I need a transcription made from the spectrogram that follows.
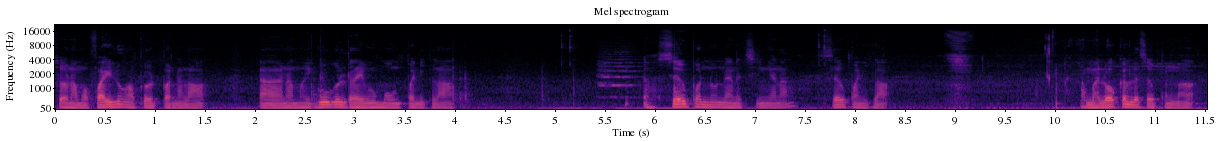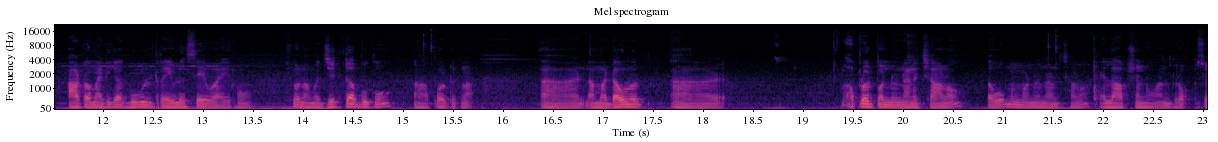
ஸோ நம்ம ஃபைலும் அப்லோட் பண்ணலாம். நம்ம கூகுள் ட்ரைவும் மவுண்ட் பண்ணிக்கலாம். சேவ் பண்ணணுன்னு நினச்சிங்கன்னா சேவ் பண்ணிக்கலாம். நம்ம லோக்கலில் சேவ் பண்ணலாம். ஆட்டோமேட்டிக்காக கூகுள் ட்ரைவில் சேவ் ஆயிரும். ஸோ நம்ம ஜிட்டபுக்கும் போட்டுக்கலாம். நம்ம டவுன்லோட் அப்லோட் பண்ணணும்னு நினச்சாலும் ஓப்பன் பண்ணணும்னு நினச்சாலும் எல்லா ஆப்ஷனும் வந்துடும் ஸோ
